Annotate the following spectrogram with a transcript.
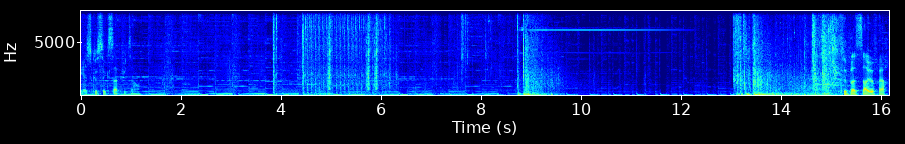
Qu'est-ce que c'est que ça putain? C'est pas sérieux frère.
